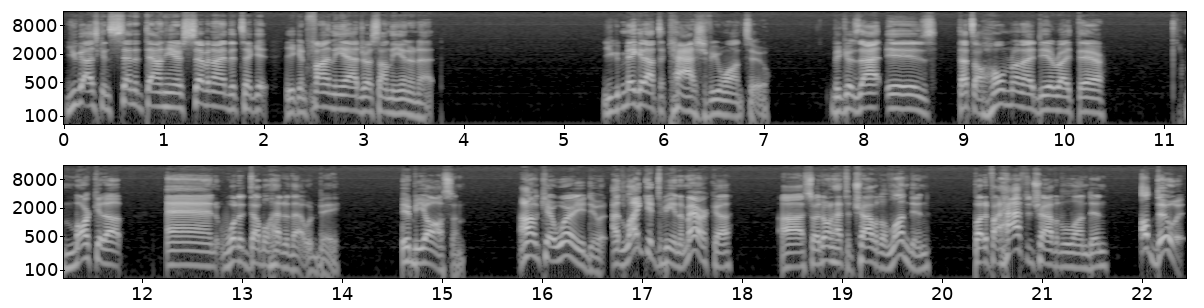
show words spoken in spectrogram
You guys can send it down here, 7 the ticket. You can find the address on the internet. You can make it out to cash if you want to. Because that is that's a home run idea right there. Mark it up and what a doubleheader that would be. It'd be awesome. I don't care where you do it. I'd like it to be in America, uh, so I don't have to travel to London. But if I have to travel to London, I'll do it.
